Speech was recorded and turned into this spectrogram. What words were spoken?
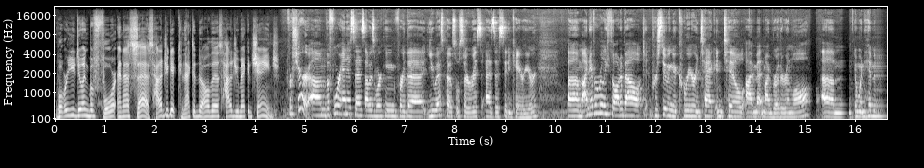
what were you doing before NSS? How did you get connected to all this? How did you make a change? For sure. Um, before NSS, I was working for the U.S. Postal Service as a city carrier. Um, I never really thought about pursuing a career in tech until I met my brother in law. Um, and when him and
